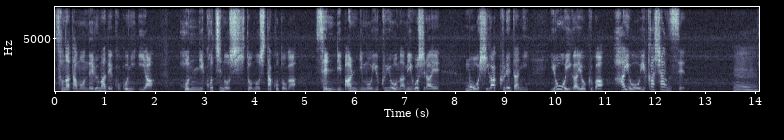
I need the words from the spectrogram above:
そなたも寝るまでここにいや本にこちの人のしたことが千里万里も行くような見ごしらえもう日が暮れたに用意がよくばはようゆかしゃんせうん。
